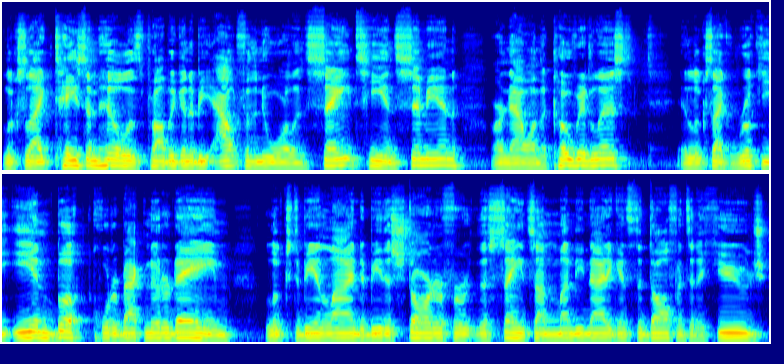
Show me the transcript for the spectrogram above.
Looks like Taysom Hill is probably going to be out for the New Orleans Saints. He and Siemian are now on the COVID list. It looks like rookie Ian Book, quarterback Notre Dame, looks to be in line to be the starter for the Saints on Monday night against the Dolphins in a huge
